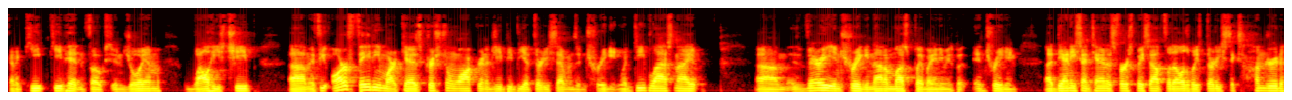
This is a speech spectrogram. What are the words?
going to keep keep hitting, folks. Enjoy him while he's cheap. Um, if you are fading Marquez, Christian Walker in a GPP at 37 is intriguing. Went deep last night. Um, very intriguing. Not a must play by any means, but intriguing. Uh, Danny Santana's first base outfield eligible. He's 3,600.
